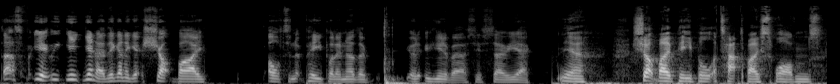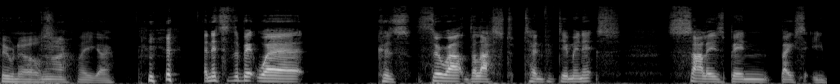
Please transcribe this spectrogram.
That's you. You, you know they're going to get shot by alternate people in other u- universes. So yeah. Yeah, shot by people, attacked by swans. Who knows? Ah, there you go. and this is the bit where, because throughout the last 10, 15 minutes, Sally's been basically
